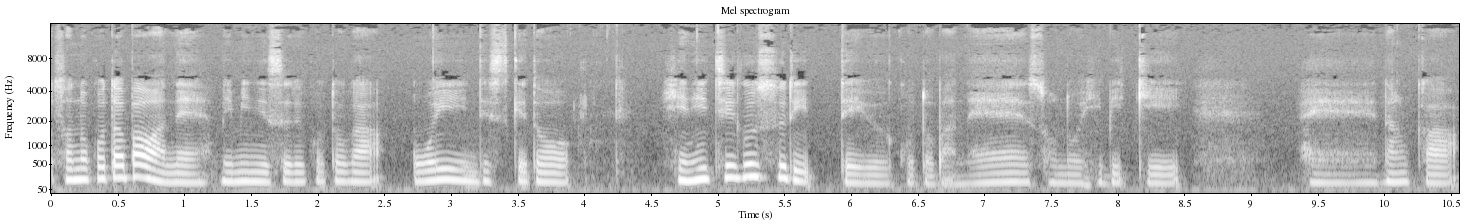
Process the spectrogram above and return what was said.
その言葉はね耳にすることが多いんですけど日にち薬っていう言葉ねその響き、えー、なんか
